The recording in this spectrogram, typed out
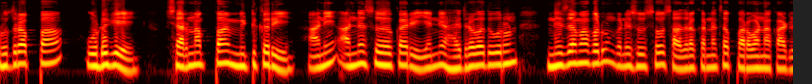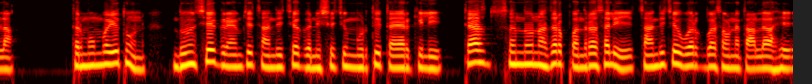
रुद्राप्पा उडगे शरणप्पा मिटकरी आणि अन्य सहकारी यांनी हैदराबादवरून निजामाकडून गणेशोत्सव साजरा करण्याचा परवाना काढला. तर मुंबई येथून दोनशे ग्रॅमचे चांदीच्या गणेशाची मूर्ती तयार केली. त्याच सन दोन हजार पंधरा साली चांदीचे वर्क बसवण्यात आलं आहे.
